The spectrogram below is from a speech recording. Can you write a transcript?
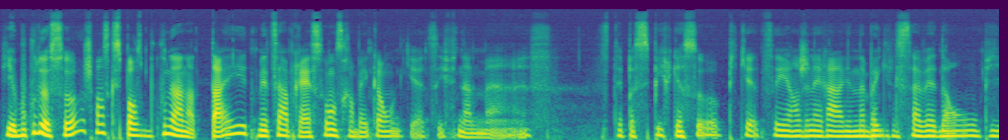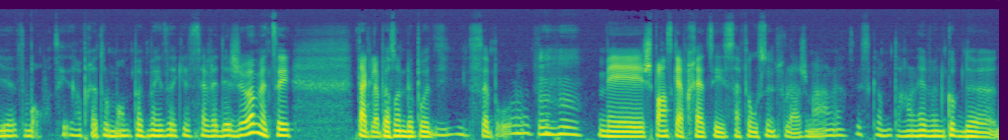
Puis il y a beaucoup de ça, je pense qu'il se passe beaucoup dans notre tête, mais après ça, on se rend bien compte que finalement, c'était pas si pire que ça, puis que, tu sais, en général, il y en a bien qui le savaient donc, puis euh, c'est bon, après, tout le monde peut bien dire qu'il le savait déjà, mais tu sais, tant que la personne ne l'a pas dit, c'est pas. là, mhm. Mais je pense qu'après, tu sais, ça fait aussi un soulagement. C'est comme t'enlèves une coupe de,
